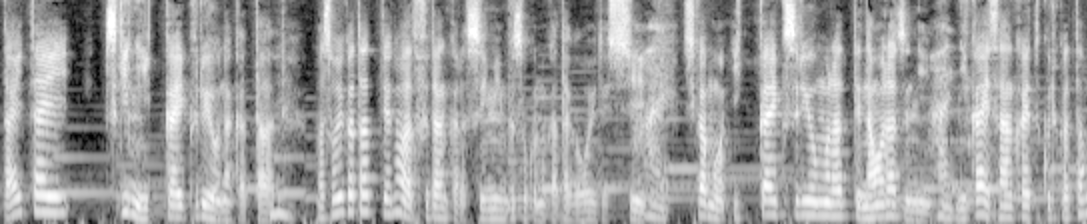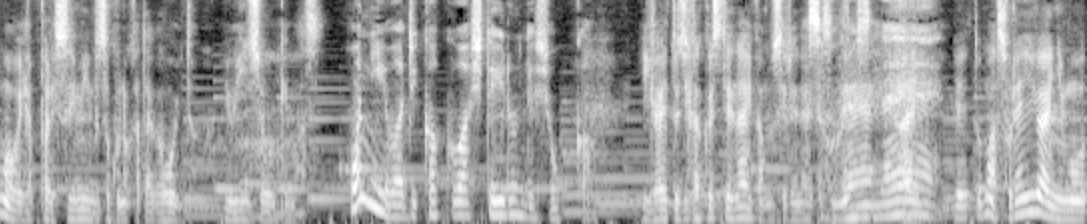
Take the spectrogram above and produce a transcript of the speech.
大体月に1回来るような方、うんまあ、そういう方っていうのは普段から睡眠不足の方が多いですし、はい。しかも1回薬をもらって治らずに、はい2回3回と来る方もやっぱり睡眠不足の方が多いという印象を受けます。本人は自覚はしているんでしょうか？意外と自覚してないかもしれないですね。そうですねはい。えっ、と、まあ、それ以外にも、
